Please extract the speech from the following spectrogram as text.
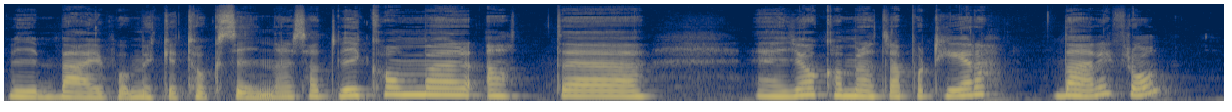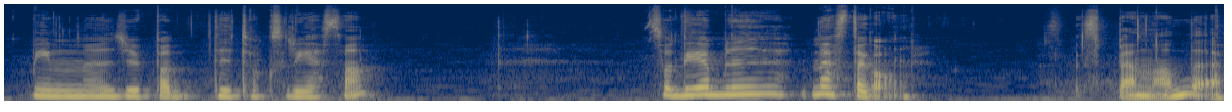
Vi bär ju på mycket toxiner så att vi kommer att, eh, jag kommer att rapportera därifrån, min djupa detoxresa. Så det blir nästa gång. Spännande.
